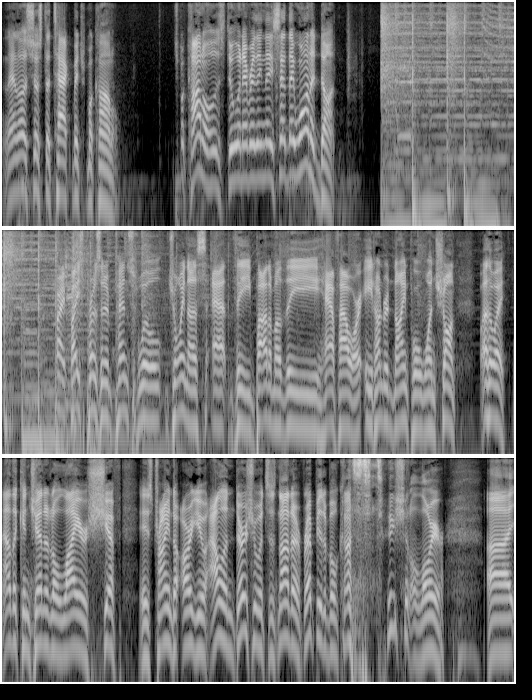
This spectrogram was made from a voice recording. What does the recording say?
And then let's just attack Mitch McConnell. Mitch McConnell is doing everything they said they wanted done. All right, Vice President Pence will join us at the bottom of the half hour, 800 941 Sean. By the way, now the congenital liar Schiff is trying to argue Alan Dershowitz is not a reputable constitutional lawyer. Uh,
